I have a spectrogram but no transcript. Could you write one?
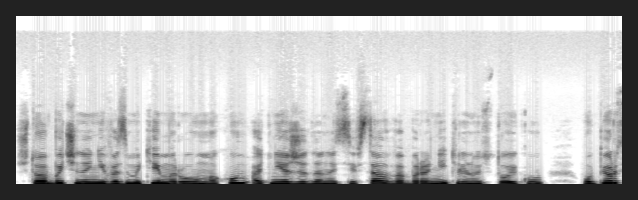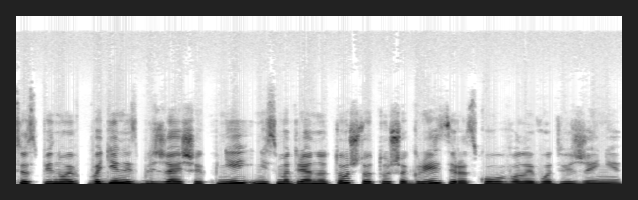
что обычно невозмутимый Руумахум от неожиданности встал в оборонительную стойку, уперся спиной в один из ближайших пней, несмотря на то, что туша Грейзи расковывала его движение,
